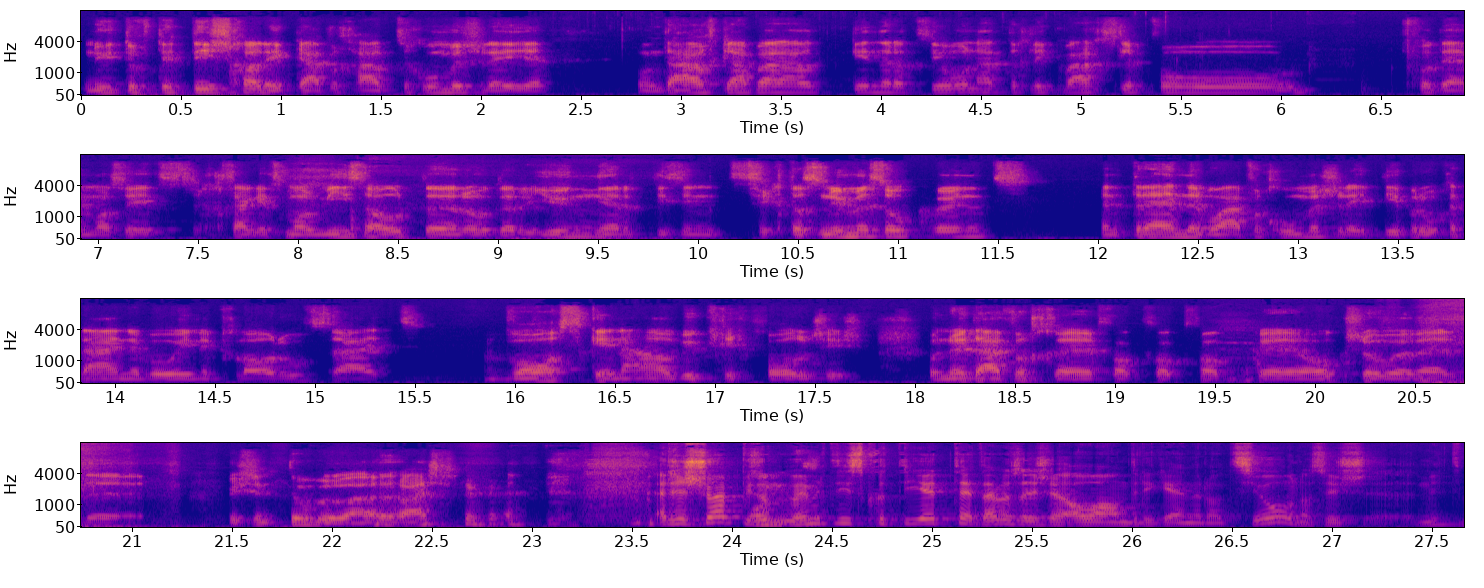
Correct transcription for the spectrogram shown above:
nichts auf den Tisch kann legen, einfach hauptsächlich rumschreien. Und auch, ich glaube auch die Generation hat ein bisschen gewechselt von, von dem, also jetzt, ich sage jetzt mal mein Alter oder jünger, die sind sich das nicht mehr so gewöhnt, ein Trainer, der einfach rumschreit. Die brauchen einen, der ihnen klar aufsagt, was genau wirklich falsch ist. Und nicht einfach äh, fuck, fuck, fuck äh, angeschaut werden, äh, bist ein Double, weißt du? Es ist schon etwas, und, wenn man diskutiert hat, es ist eine andere Generation. Es ist nicht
